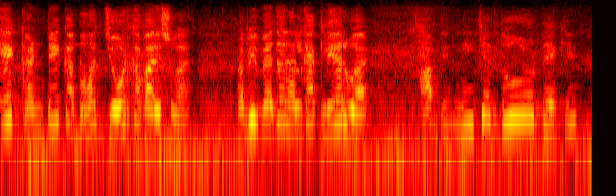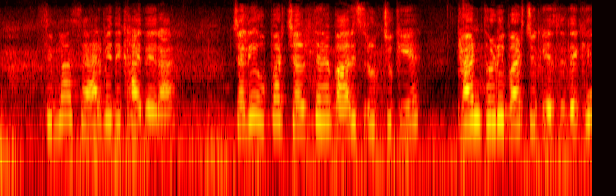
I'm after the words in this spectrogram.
एक घंटे का बहुत ज़ोर का बारिश हुआ है। अभी वेदर हल्का क्लियर हुआ है। आप नीचे दूर देखिए, शिमला शहर भी दिखाई दे रहा है। चलिए ऊपर चलते हैं, बारिश रुक चुकी है। ठंड थोड़ी बढ़ चुकी है, इसलिए देखिए,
